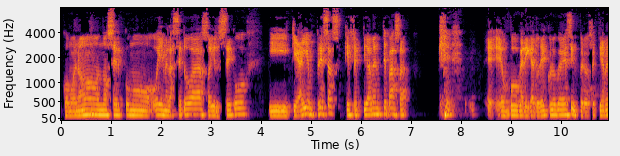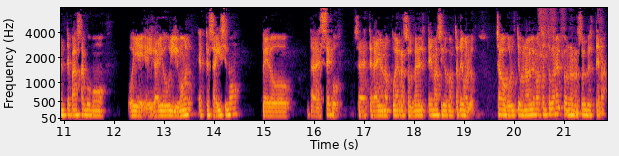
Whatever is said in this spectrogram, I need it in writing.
como no, no ser como, oye, me la sé todas, soy el seco, y que hay empresas que efectivamente pasa, que es un poco caricaturesco lo que voy a decir, pero efectivamente pasa como oye, el gallo un limón es pesadísimo, pero es seco. O sea, este gallo nos puede resolver el tema, así que contatémoslo. Chao, por último, no hablemos tanto con él, pero nos resuelve el tema.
